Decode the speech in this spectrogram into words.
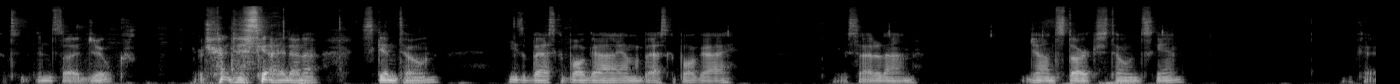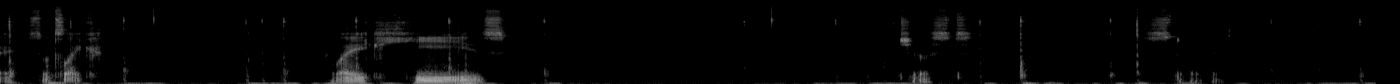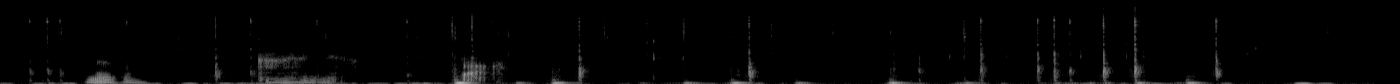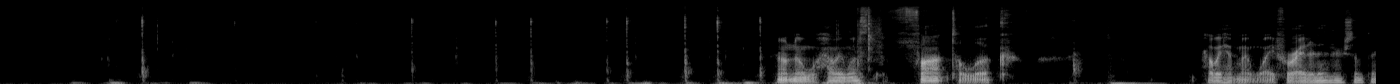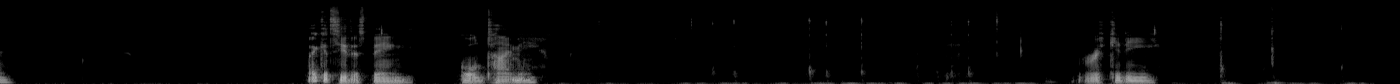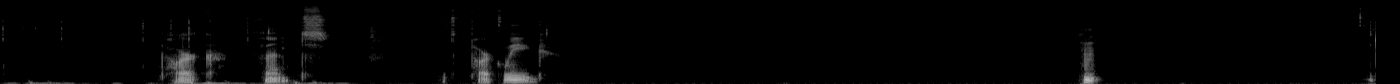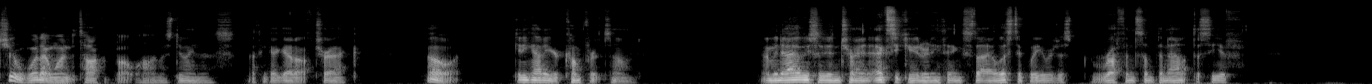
That's an inside joke. We're trying to decide on a skin tone. He's a basketball guy, I'm a basketball guy. We decided on John Starks tone skin. Okay, so it's like like he's just started moving on the ball. Don't know how he wants the font to look. Probably have my wife write it in or something. I could see this being old timey. Rickety park fence. It's a park league. Not sure what I wanted to talk about while I was doing this. I think I got off track. Oh, getting out of your comfort zone. I mean, I obviously didn't try and execute anything stylistically. We're just roughing something out to see if.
